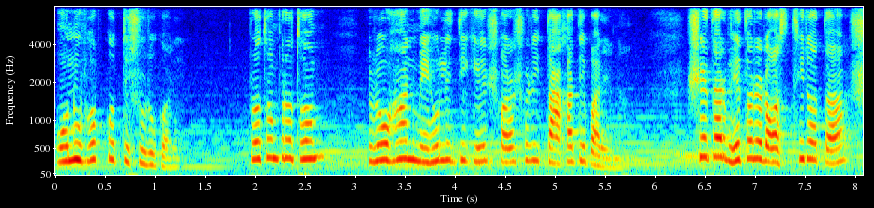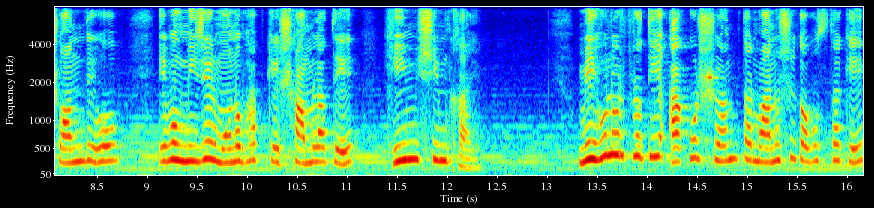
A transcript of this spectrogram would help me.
অনুভব করতে শুরু করে। প্রথম প্রথম রোহান মেহুলির দিকে সরাসরি তাকাতে পারে না। সে তার ভেতরের অস্থিরতা, সন্দেহ এবং নিজের মনোভাবকে সামলাতে হিমশিম খায়। মেহুলুর প্রতি আকর্ষণ তার মানসিক অবস্থাকে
